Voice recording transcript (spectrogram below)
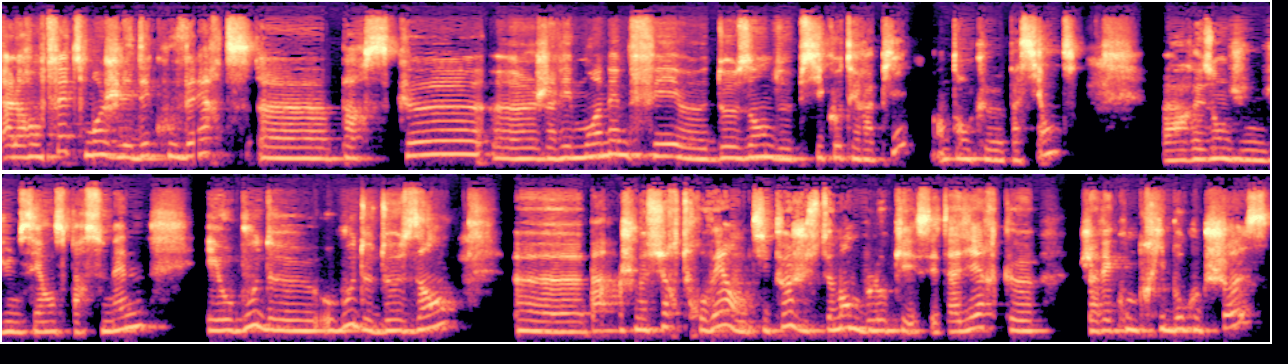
alors en fait, moi je l'ai découverte euh, parce que euh, j'avais moi-même fait deux ans de psychothérapie en tant que patiente, à raison d'une séance par semaine. Et au bout de, au bout de deux ans, ben, je me suis retrouvée un petit peu justement bloquée. C'est-à-dire que j'avais compris beaucoup de choses,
